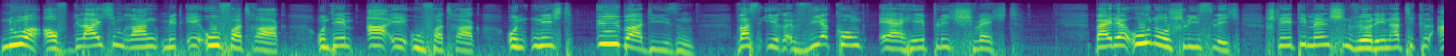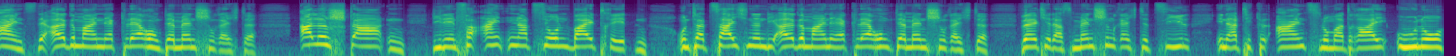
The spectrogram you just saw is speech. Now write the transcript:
nur auf gleichem Rang mit EU-Vertrag und dem AEU-Vertrag und nicht über diesen was ihre Wirkung erheblich schwächt. Bei der UNO schließlich steht die Menschenwürde in Artikel 1 der Allgemeinen Erklärung der Menschenrechte. Alle Staaten, die den Vereinten Nationen beitreten, unterzeichnen die Allgemeine Erklärung der Menschenrechte, welche das Menschenrechteziel in Artikel 1 Nummer 3 UNO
